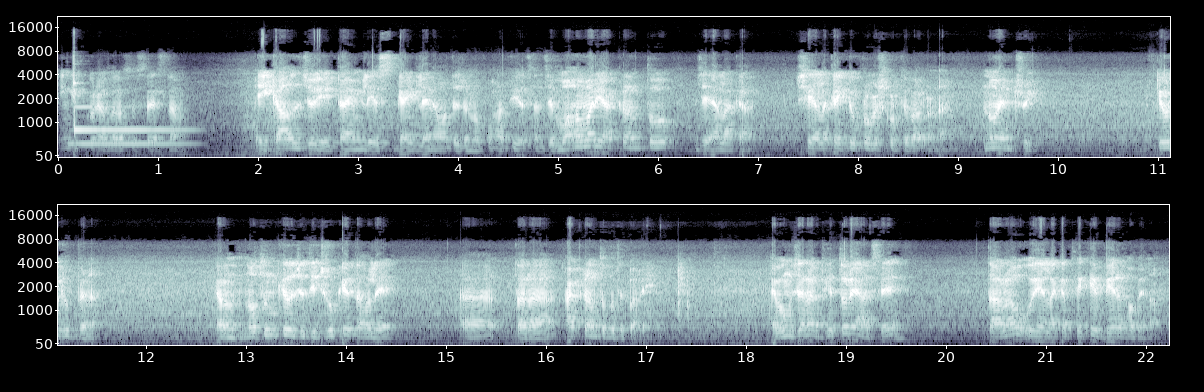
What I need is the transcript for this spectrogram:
ইঙ্গিত করে আল্লাহ রাসূল সাল্লাল্লাহু আলাইহি ওয়াসাল্লাম এই কালজয়ী টাইমলেস গাইডলাইন আমাদের জন্য উপহার দিয়েছেন যে মহামারী আক্রান্ত যে এলাকা, সে এলাকায় কেউ প্রবেশ করতে পারবে না। নো এন্ট্রি কেউ ঢুকবে না। কারণ নতুন কেউ যদি ঢুকে, তাহলে তারা আক্রান্ত হতে পারে। এবং যারা ভেতরে আছে, তারাও ওই এলাকা থেকে বের হবে না।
